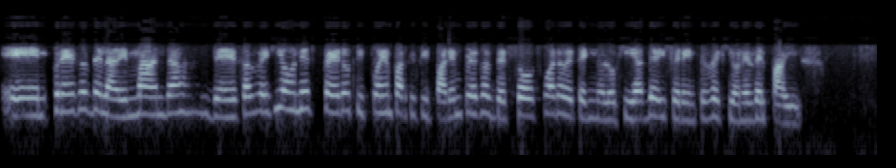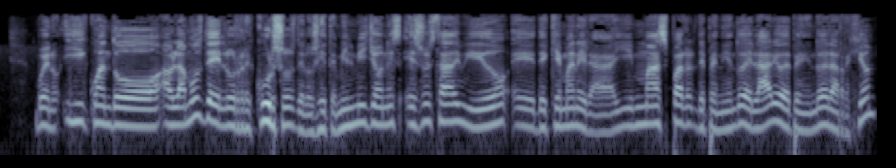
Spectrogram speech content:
empresas de la demanda de esas regiones, pero sí pueden participar empresas de software o de tecnologías de diferentes regiones del país. Bueno, y cuando hablamos de los recursos, de los 7 mil millones, ¿eso está dividido eh, de qué manera? ¿Hay más para, dependiendo del área o dependiendo de la región?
